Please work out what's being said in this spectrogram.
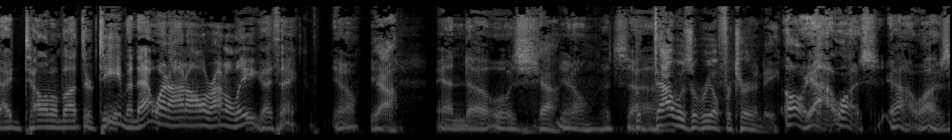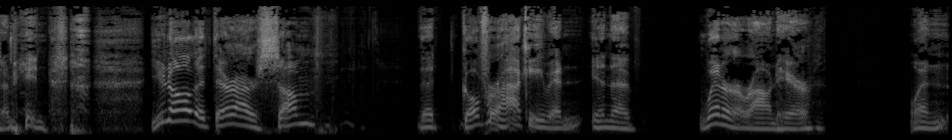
I'd tell them about their team and that went on all around the league I think you know Yeah. and uh, it was Yeah. you know it's But uh, that was a real fraternity. oh yeah it was yeah it was I mean you know that there are some that go for hockey in in the winter around here when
